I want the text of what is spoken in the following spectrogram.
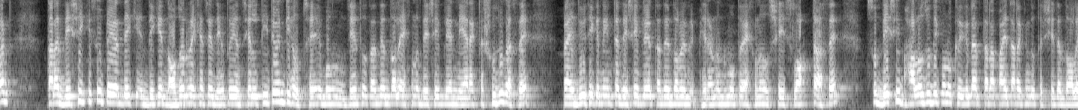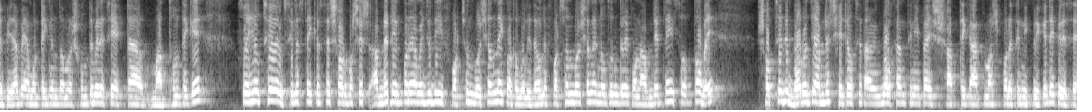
বাট তারা দেশি কিছু প্লেয়ার দিকে নজর রেখেছে যেহেতু এনসিএল টি টোয়েন্টি হচ্ছে এবং যেহেতু তাদের দলে এখনও দেশি প্লেয়ার নেওয়ার একটা সুযোগ আছে প্রায় দুই থেকে তিনটা দেশি প্লেয়ার তাদের দলে ফেরানোর মতো এখনও সেই স্লটটা আছে। সো দেশি ভালো যদি কোনো ক্রিকেটার তারা পায় তারা কিন্তু সেটা দলে ফিরাবে এমনটাই কিন্তু আমরা শুনতে পেরেছি একটা মাধ্যম থেকে। সো এই হচ্ছে সিলেট স্ট্রাইকার্সের সর্বশেষ আপডেট এরপরে আমি যদি ফরচুন বরিশাল নিয়ে কথা বলি তাহলে ফরচুন বরিশালের নতুন করে কোনো আপডেট নেই। So, তবে সবচেয়ে বড় যে আপডেট সেটা হচ্ছে তামিম ইকবাল খান, তিনি প্রায় সাত থেকে আট মাস পরে তিনি ক্রিকেটে ফিরেছে।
